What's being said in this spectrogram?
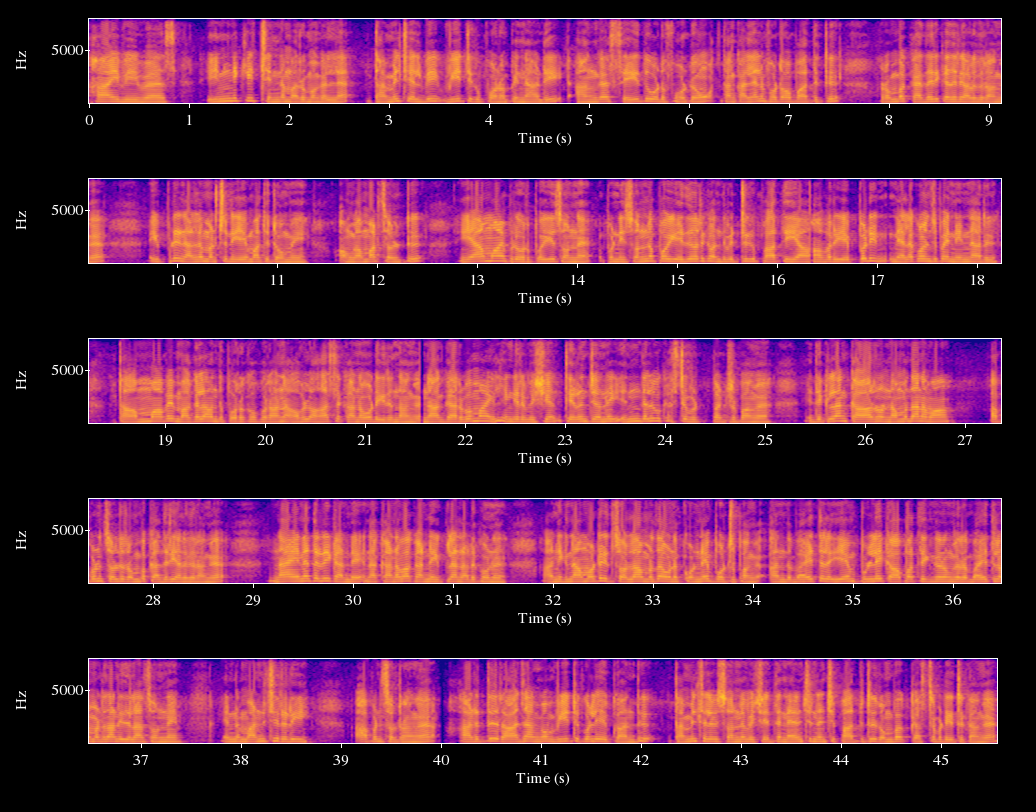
Hi viewers இன்னைக்கு சின்ன மருமகளில் தமிழ்ச்செல்வி வீட்டுக்கு போன பின்னாடி அங்கே செய்துவோட ஃபோட்டோவும் தன் கல்யாண ஃபோட்டோவை பார்த்துட்டு ரொம்ப கதறி கதறி அழுகுறாங்க. இப்படி நல்ல மனுஷனை ஏமாற்றிட்டோமே அவங்க அம்மா சொல்லிட்டு ஏம்மா இப்படி ஒரு பொய்யை சொன்னேன் இப்போ நீ சொன்ன பொய் எது வரைக்கும் வந்து விட்டுருக்கு பார்த்தியா அவர் எப்படி நில குழஞ்சு போய் நின்னாரு? தான் அம்மாவே மகளாக வந்து பிறக்க போகிறான்னு அவ்வளோ ஆசை கனவோடு இருந்தாங்க. நான் கர்ப்பமாக இல்லைங்கிற விஷயம் தெரிஞ்சோன்னே எந்தளவு கஷ்டப்பட்டுருப்பாங்க இதுக்கெல்லாம் காரணம் நம்ம தானம்மா அப்படின்னு சொல்லிட்டு ரொம்ப கதறி அழுகிறாங்க. நான் என்ன தேடி கண்டேன். நான் கனவாக கண்டேன். இப்படிலாம் நடக்கும்னு. அன்றைக்கி நான் மட்டும் இது சொல்லாமல் தான் உனக்கு கொன்னே போட்டிருப்பாங்க. அந்த பயத்தில் ஏன் பிள்ளை காப்பாற்றிக்கிறோங்கிற பயத்தில் மட்டும் தான் இதெல்லாம் சொன்னேன். என்னை மன்னிச்சிருடி அப்படின்னு சொல்கிறாங்க அடுத்து ராஜாங்கம் வீட்டுக்குள்ளேயே உட்காந்து தமிழ் செல்வி சொன்ன விஷயத்தை நினச்சி நினச்சி பார்த்துட்டு ரொம்ப கஷ்டப்பட்டுட்டு இருக்காங்க.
